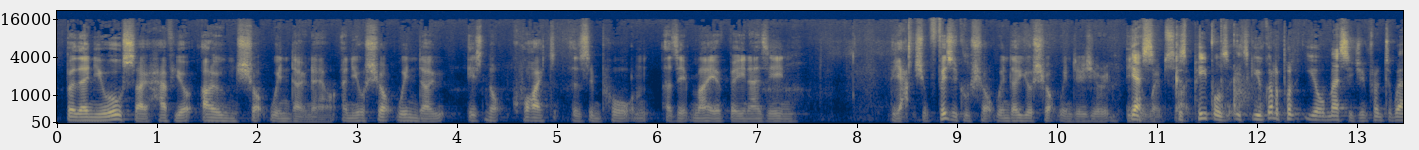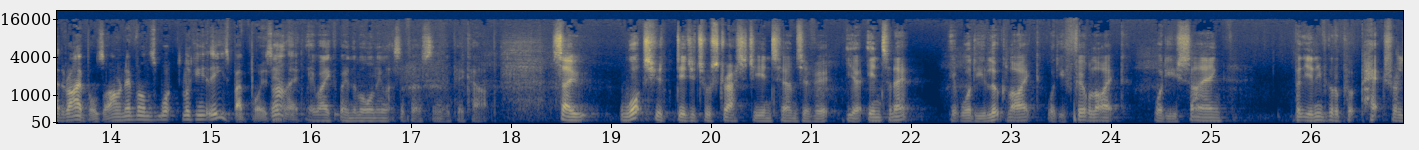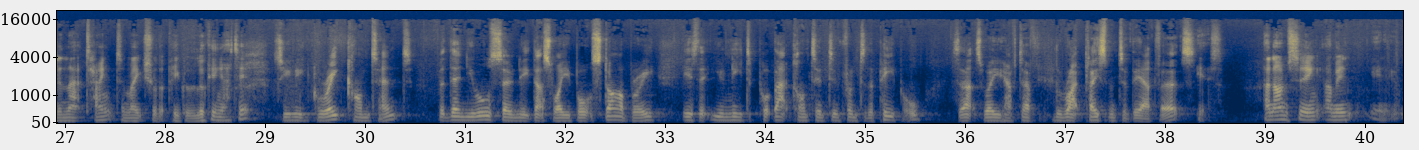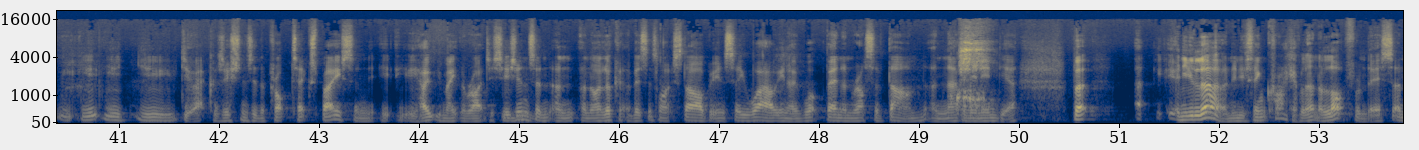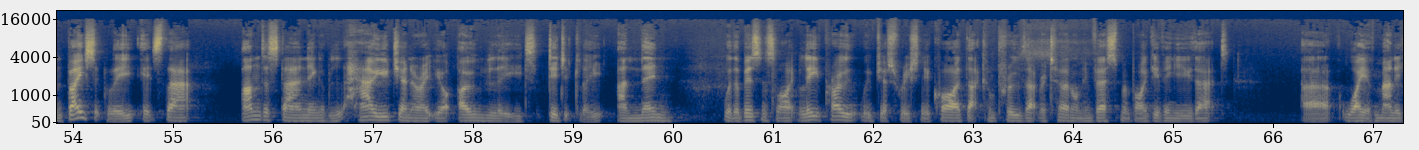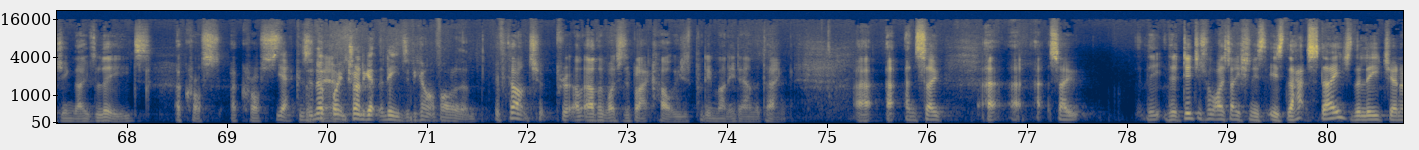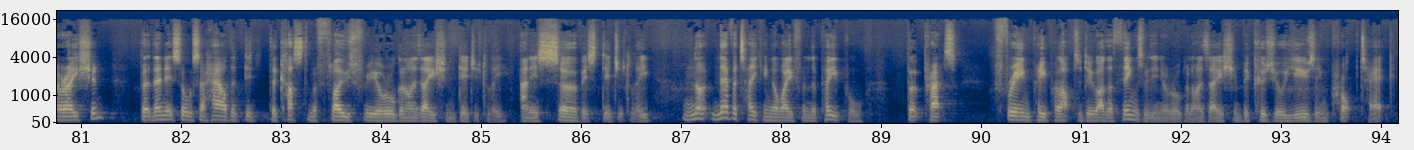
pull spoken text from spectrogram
But then you also have your own shop window now, and your shop window is not quite as important as it may have been, as in the actual physical shop window. Your shop window is your, is yes, your website. because people's you've got to put your message in front of where their eyeballs are, and everyone's looking at these bad boys, aren't they? They wake up in the morning. That's the first thing they pick up. So, what's your digital strategy in terms of your internet? What do you look like? What do you feel like? What are you saying? but you've got to put petrol in that tank to make sure that people are looking at it. So you need great content, but then you also need, that's why you bought Starberry, is that you need to put that content in front of the people. So that's where you have to have the right placement of the adverts. Yes. And I'm seeing, I mean, you, you, you do acquisitions in the prop tech space and you, you hope you make the right decisions. Mm-hmm. And, and, and I look at a business like Starberry and see, wow, you know, what Ben and Russ have done and Navin oh. in India. But, uh, and you learn and you think, crikey, I've learned a lot from this. And basically, it's that understanding of how you generate your own leads digitally, and then with a business like LeadPro that we've just recently acquired, that can prove that return on investment by giving you that uh, way of managing those leads across across. Yeah, because there's no point in trying to get the leads if you can't follow them. If you can't, otherwise it's a black hole. You're just putting money down the tank. Uh, uh and so, uh, uh, so the, the digitalization is, is that stage, the lead generation but then it's also how the, the customer flows through your organization digitally and is serviced digitally, not, never taking away from the people, but perhaps freeing people up to do other things within your organization because you're using prop tech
